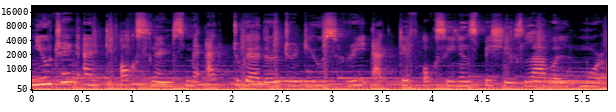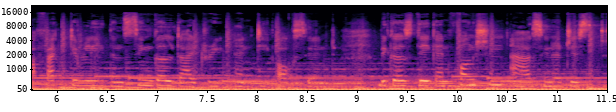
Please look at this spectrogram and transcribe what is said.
Nutrient antioxidants may act together to reduce reactive oxygen species level more effectively than single dietary antioxidant because they can function as synergist.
